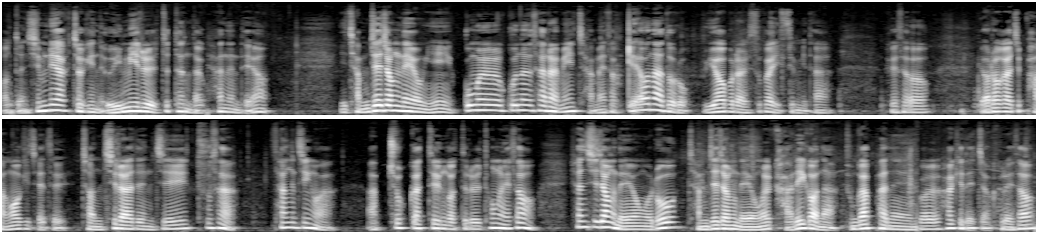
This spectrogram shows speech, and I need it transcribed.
어떤 심리학적인 의미를 뜻한다고 하는데요. 이 잠재적 내용이 꿈을 꾸는 사람이 잠에서 깨어나도록 위협을 할 수가 있습니다. 그래서 여러 가지 방어 기제들, 전치라든지 투사, 상징화, 압축 같은 것들을 통해서 현시적 내용으로 잠재적 내용을 가리거나 둔갑하는 걸 하게 되죠. 그래서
